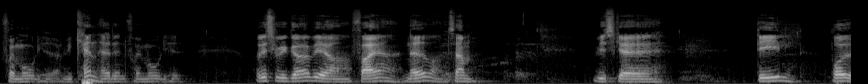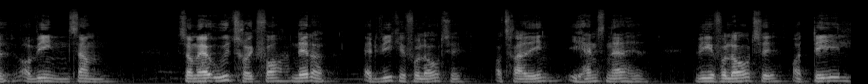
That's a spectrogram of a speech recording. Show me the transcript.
frimodighed, og vi kan have den frimodighed. Og det skal vi gøre ved at fejre nadveren sammen. Vi skal dele brødet og vinen sammen, som er udtryk for netop, at vi kan få lov til at træde ind i hans nærhed. Vi kan få lov til at dele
